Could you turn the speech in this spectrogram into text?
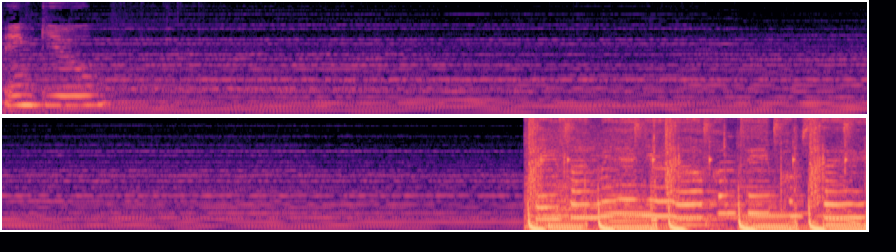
Thank you. Days like me and you love, I'm deep, I'm safe.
